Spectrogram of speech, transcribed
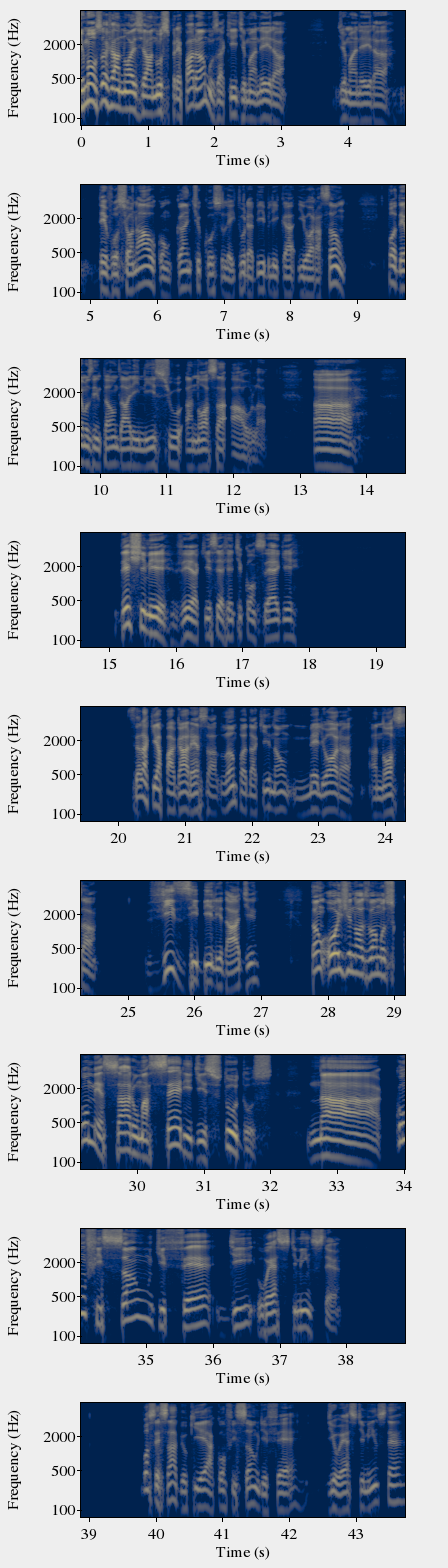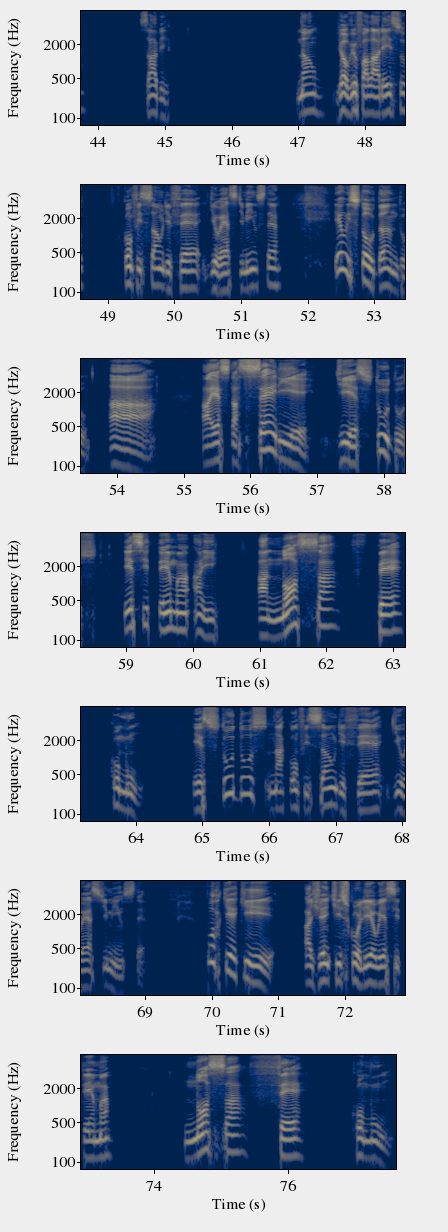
Irmãos, já nós já nos preparamos aqui de maneira de maneira devocional com cânticos, leitura bíblica e oração. Podemos então dar início à nossa aula. Ah, Deixe-me ver aqui se a gente consegue. Será que apagar essa lâmpada aqui não melhora a nossa visibilidade? Então, hoje nós vamos começar uma série de estudos na Confissão de Fé de Westminster. Você sabe o que é a Confissão de Fé de Westminster? Sabe? Não? Já ouviu falar isso? Confissão de Fé de Westminster. Eu estou dando a, a esta série de estudos esse tema aí, a nossa fé comum. Estudos na Confissão de Fé de Westminster. Por que, que a gente escolheu esse tema, nossa fé comum?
